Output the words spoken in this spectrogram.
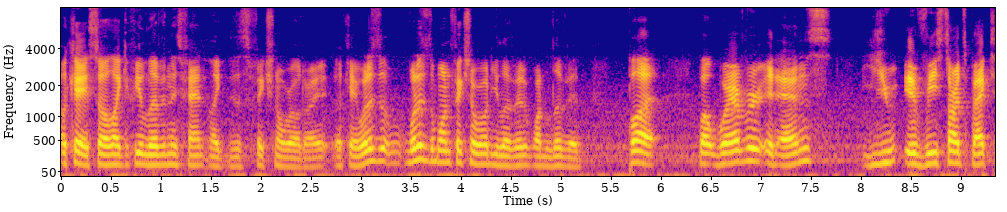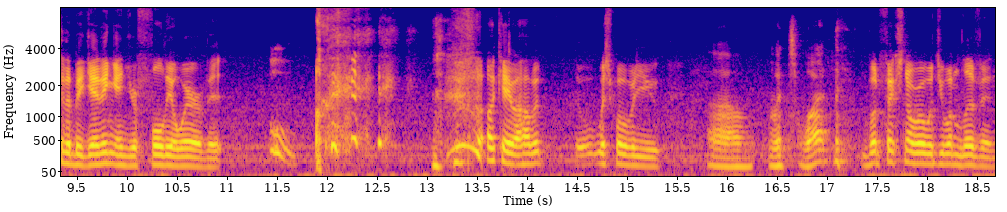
okay, so like if you live in this fan like this fictional world, right? Okay, what is it? what is the one fictional world you live in, want to live in? But but wherever it ends, you it restarts back to the beginning and you're fully aware of it. Ooh. okay, well, how about which one would you Um, which what? what fictional world would you want to live in?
